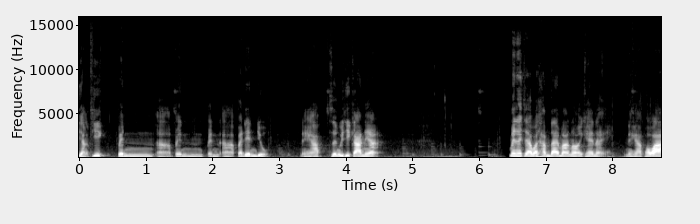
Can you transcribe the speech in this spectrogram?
อย่างที่เป็นอ่าเป็นเป็นอ่าประเด็นอยู่ นะครับซึ่งวิธีการนี้ไม่แน่ใจว่าทำได้มากน้อยแค่ไหนนะครับ เพราะว่า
